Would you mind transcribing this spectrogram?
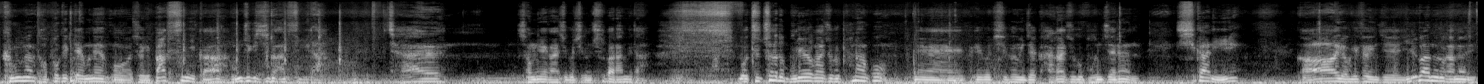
금방 덮었기 때문에 뭐 저기 박스니까 움직이지도 않습니다. 잘 정리해가지고 지금 출발합니다. 뭐 주차도 무료여가지고 편하고, 예, 그리고 지금 이제 가가지고 문제는 시간이, 아, 여기서 이제 일반으로 가면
